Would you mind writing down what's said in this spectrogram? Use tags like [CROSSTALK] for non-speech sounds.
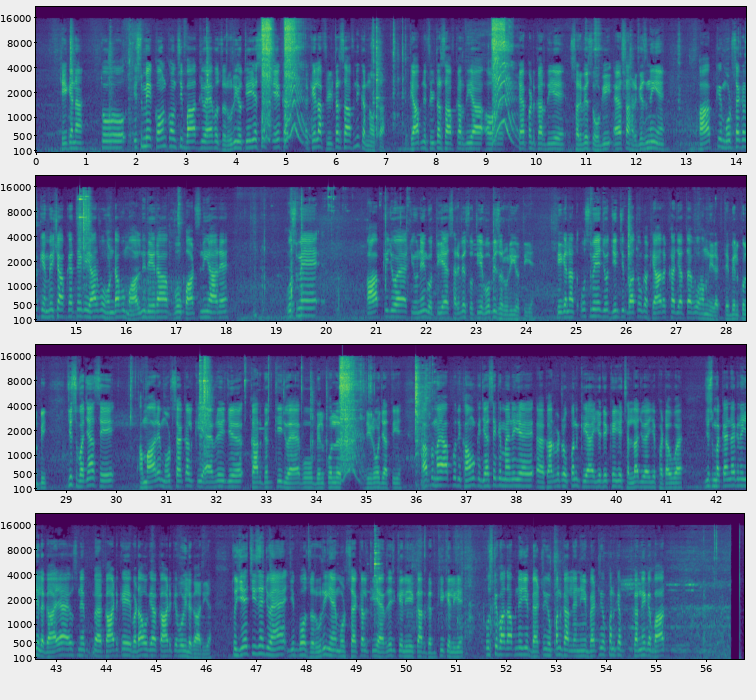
ठीक है ना? तो इसमें कौन कौन सी बात जो है, वो ज़रूरी होती है? ये सिर्फ़ एक अकेला फ़िल्टर साफ़ नहीं करना होता। कि आपने फ़िल्टर साफ़ कर दिया और टैपड कर दिए सर्विस होगी, ऐसा हरगिज़ नहीं है। आपके मोटरसाइकिल के हमेशा आप कहते हैं कि यार वो होंडा वो माल नहीं दे रहा, वो पार्ट्स नहीं आ रहे। उसमें आपकी जो है ट्यूनिंग होती है सर्विस होती है, वो भी ज़रूरी होती है। ठीक है ना? तो उसमें जो जिन बातों का ख्याल रखा जाता है, वो हम नहीं रखते, बिल्कुल भी। जिस वजह से हमारे मोटरसाइकिल की एवरेज कारगदगी जो है, वो बिल्कुल ज़ीरो हो जाती है। अब मैं आपको दिखाऊँ कि जैसे कि मैंने ये कार्बेटर ओपन किया है ये देखें, ये छल्ला जो है, ये फटा हुआ है। जिस मैकेनिक ने ये लगाया है, उसने काट के, बड़ा हो गया, काट के वही लगा दिया। तो ये चीज़ें जो हैं, ये बहुत ज़रूरी हैं, मोटरसाइकिल की एवरेज के लिए कारगदगी के लिए। उसके बाद आपने ये बैटरी ओपन कर लेनी है। बैटरी ओपन करने के बाद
